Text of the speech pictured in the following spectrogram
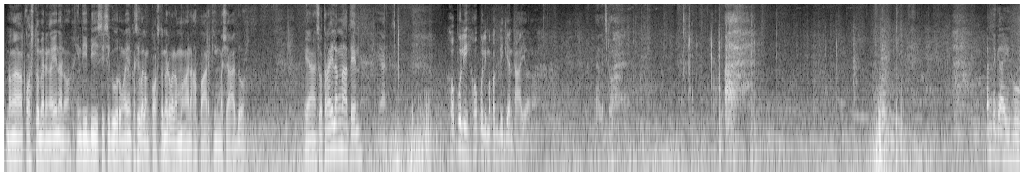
mga customer ngayon ano. Hindi busy siguro ngayon kasi walang customer, walang mga nakaparking masyado. Ayan, so try lang natin. Ayan. Hopefully, hopefully mapagbigyan tayo no. Yeah, let's go. I'm the guy who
